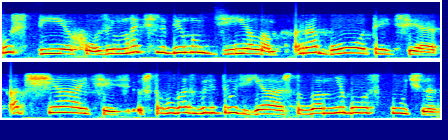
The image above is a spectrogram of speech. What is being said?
успеху, занимайтесь любимым делом, работайте, общайтесь, чтобы у вас были друзья, чтобы вам не было скучно.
